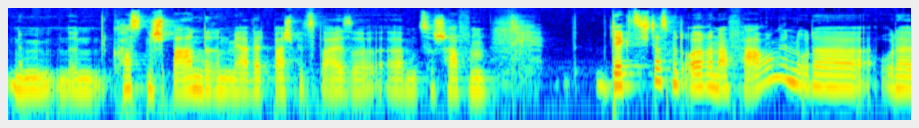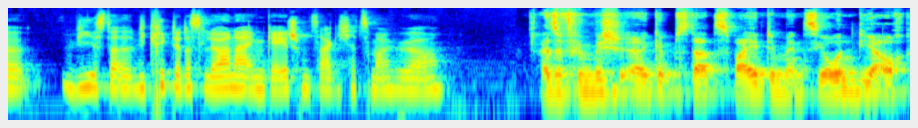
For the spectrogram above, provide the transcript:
einem, einem kostensparenderen Mehrwert beispielsweise ähm, zu schaffen. Deckt sich das mit euren Erfahrungen oder, oder wie, ist da, wie kriegt ihr das Learner Engagement, sage ich jetzt mal, höher? Also für mich äh, gibt es da zwei Dimensionen, die auch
